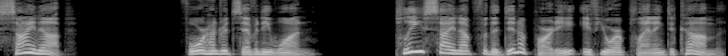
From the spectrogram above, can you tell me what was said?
Sign up. 471. Please sign up for the dinner party if you are planning to come.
